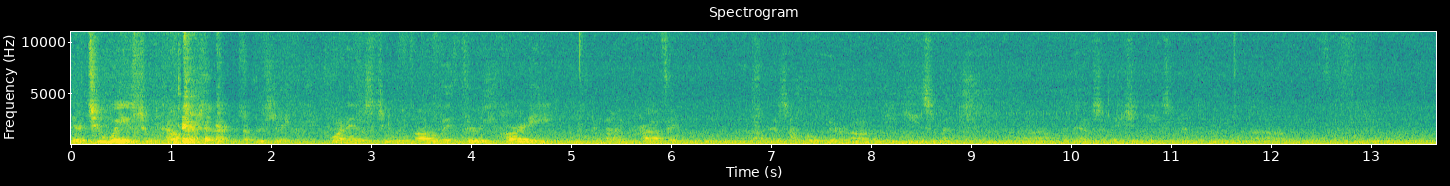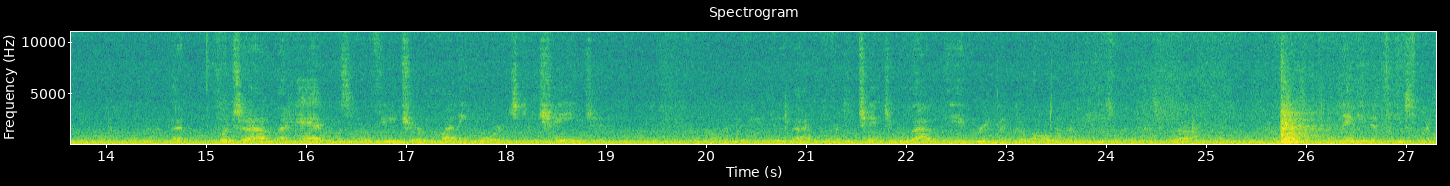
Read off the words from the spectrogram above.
there are two ways to accomplish that, One is to involve a third party, a nonprofit, uh, as a holder of the easement, uh, the conservation easement. Um, that- Out in the hands of future planning boards to change it, if you do that, or to change it without the agreement of all of the easement as well. Negative easement,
